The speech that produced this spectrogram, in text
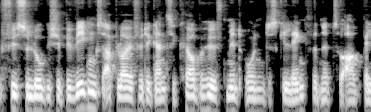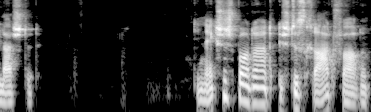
physiologische Bewegungsabläufe, der ganze Körper hilft mit und das Gelenk wird nicht so arg belastet. Die nächste Sportart ist das Radfahren.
